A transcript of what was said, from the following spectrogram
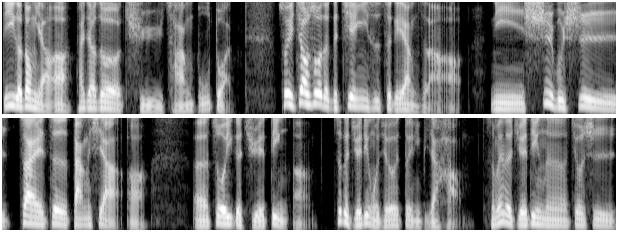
第一个动摇啊，它叫做取长补短，所以教授的个建议是这个样子啦啊，你是不是在这当下啊，呃，做一个决定啊？这个决定我觉得会对你比较好。什么样的决定呢？就是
